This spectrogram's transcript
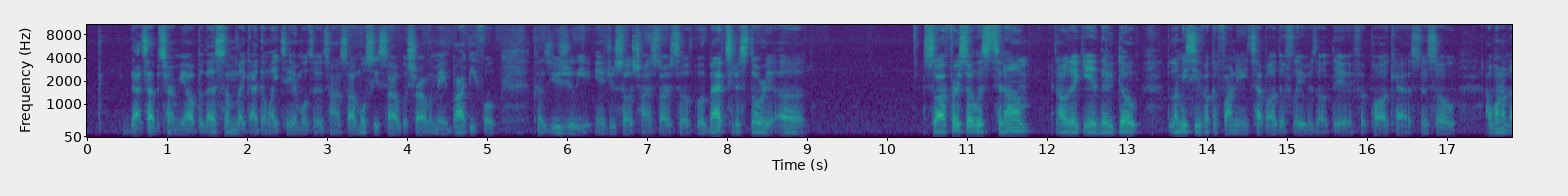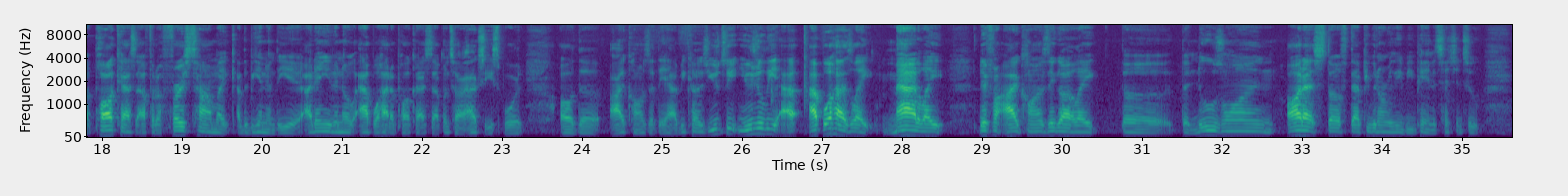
that type of turn me off, but that's something like I don't like to hear most of the time. So I mostly side with Charlamagne by default, because usually Andrew Schulz trying to start stuff. But back to the story, uh, so I first started listening to them, and I was like, yeah, they're dope. But let me see if I can find any type of other flavors out there for podcasts. And so I went on the podcast app for the first time, like at the beginning of the year. I didn't even know Apple had a podcast app until I actually explored all the icons that they have because usually usually Apple has like mad like different icons. They got like the the news one, all that stuff that people don't really be paying attention to.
